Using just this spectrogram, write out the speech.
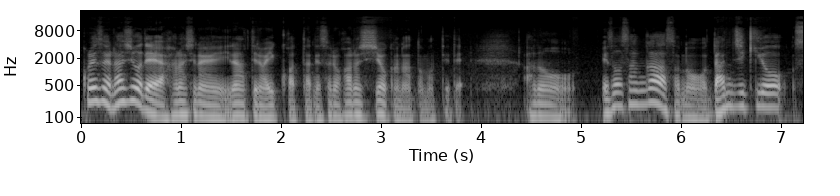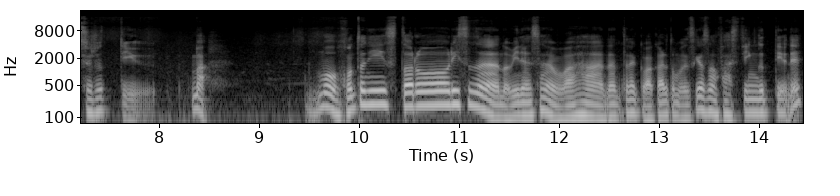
これそれラジオで話してないなっていうのが一個あったんでそれをお話ししようかなと思ってて。あの江戸さんがその断食をするっていうまあもう本当にストローリスナーの皆さんはなんとなくわかると思うんですけどそのファスティングっていうね、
